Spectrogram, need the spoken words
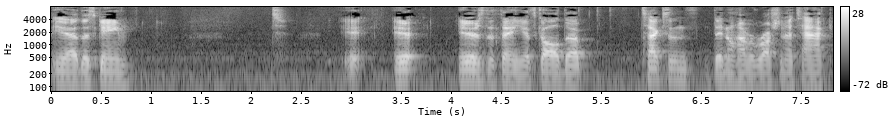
Yeah, this game, it, it, here's the thing it's called the Texans, they don't have a rushing attack,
